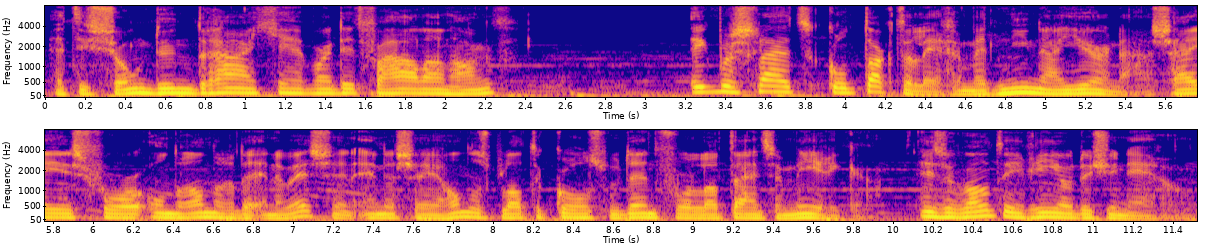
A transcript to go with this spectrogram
het is zo'n dun draadje waar dit verhaal aan hangt. Ik besluit contact te leggen met Nina Jurna. Zij is voor onder andere de NOS en NRC Handelsblad de correspondent voor Latijns-Amerika. En ze woont in Rio de Janeiro.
